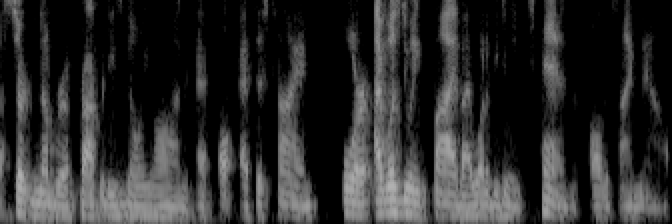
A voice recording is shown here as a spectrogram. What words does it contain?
a certain number of properties going on at, at this time, or I was doing five, I want to be doing 10 all the time now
